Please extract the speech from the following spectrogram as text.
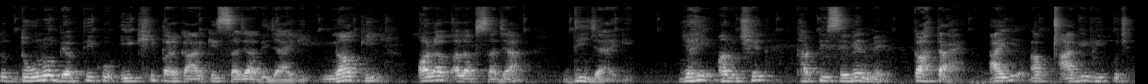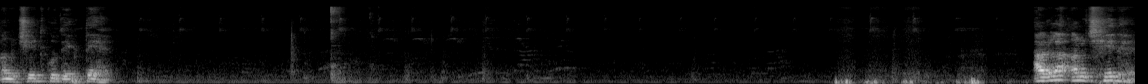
तो दोनों व्यक्ति को एक ही प्रकार की सजा दी जाएगी, न कि अलग अलग सजा दी जाएगी। यही अनुच्छेद 37 में कहता है। आइए अब आगे भी कुछ अनुच्छेद को देखते हैं। अगला अनुच्छेद है।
